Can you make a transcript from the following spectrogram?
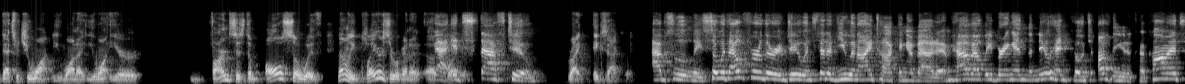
that's what you want. You want to you want your farm system also with not only players who are going to uh, yeah, play. it's staff too. Right, exactly. Absolutely. So, without further ado, instead of you and I talking about him, how about we bring in the new head coach of the Utica Comets?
